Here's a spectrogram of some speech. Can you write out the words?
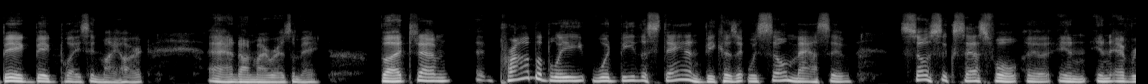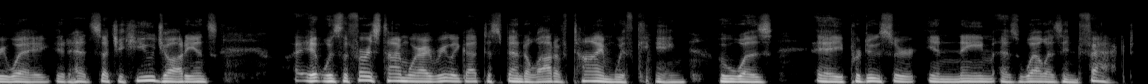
big, big place in my heart and on my resume. But um, probably would be the stand because it was so massive, so successful uh, in in every way. It had such a huge audience it was the first time where I really got to spend a lot of time with King, who was a producer in name as well as in fact,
